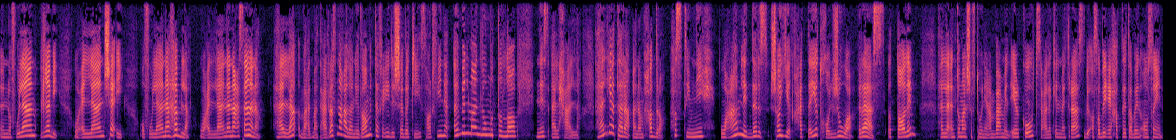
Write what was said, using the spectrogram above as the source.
إنه فلان غبي وعلان شقي وفلانة هبلة وعلانة نعسانة. هلأ بعد ما تعرفنا على نظام التفعيل الشبكي صار فينا قبل ما نلوم الطلاب نسأل حالنا هل يا ترى أنا محضرة حصتي منيح وعاملة درس شيق حتى يدخل جوا رأس الطالب؟ هلا أنتم ما شفتوني عم بعمل air quotes على كلمة راس بأصابعي حطيتها بين قوسين.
